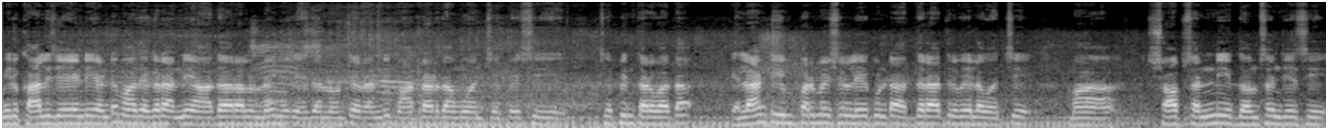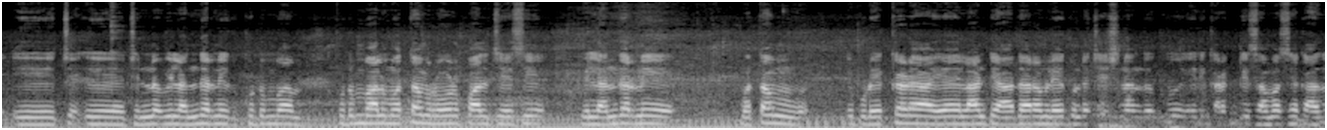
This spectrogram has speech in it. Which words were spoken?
మీరు ఖాళీ చేయండి అంటే మా దగ్గర అన్ని ఆధారాలు ఉన్నాయి. మీరు ఏదైనా ఉంటే రండి మాట్లాడదాము అని చెప్పేసి చెప్పిన తర్వాత ఎలాంటి ఇన్ఫర్మేషన్ లేకుండా అర్ధరాత్రి వేళ వచ్చి మా షాప్స్ అన్నీ ధ్వంసం చేసి ఈ చి- చిన్న వీళ్ళందరినీ కుటుంబం కుటుంబాలు మొత్తం రోడ్ పాలు చేసి వీళ్ళందరినీ మొత్తం ఇప్పుడు ఎక్కడ ఎలాంటి ఆధారం లేకుండా చేసినందుకు ఇది కరెక్ట్ సమస్య కాదు.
